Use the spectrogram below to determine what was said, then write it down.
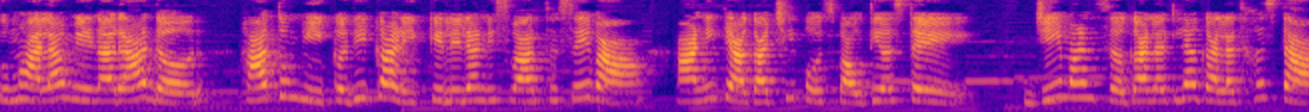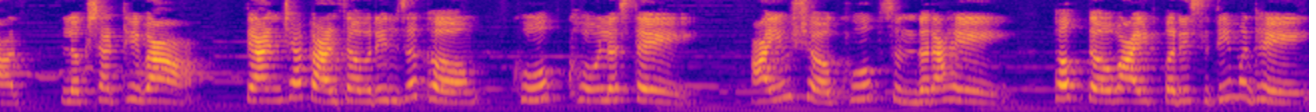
तुम्हाला मिळणारा आदर हा तुम्ही कधी काळी केलेल्या निस्वार्थ सेवा आणि त्यागाची पोचपावती असते. जी माणसं गालातल्या गालात हसतात लक्षात ठेवा त्यांच्या काळजावरील जखम खूप खोल असते. आयुष्य खूप सुंदर आहे. फक्त वाईट परिस्थितीमध्ये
